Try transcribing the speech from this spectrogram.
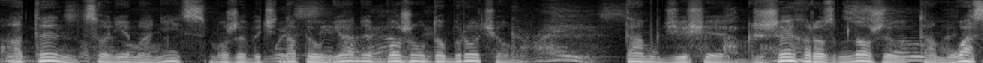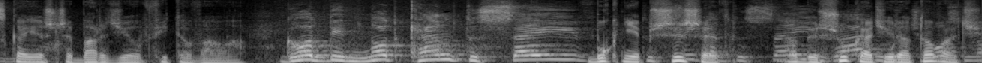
a ten, co nie ma nic, może być napełniony Bożą dobrocią. Tam, gdzie się grzech rozmnożył, tam łaska jeszcze bardziej obfitowała. Bóg nie przyszedł, aby szukać i ratować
